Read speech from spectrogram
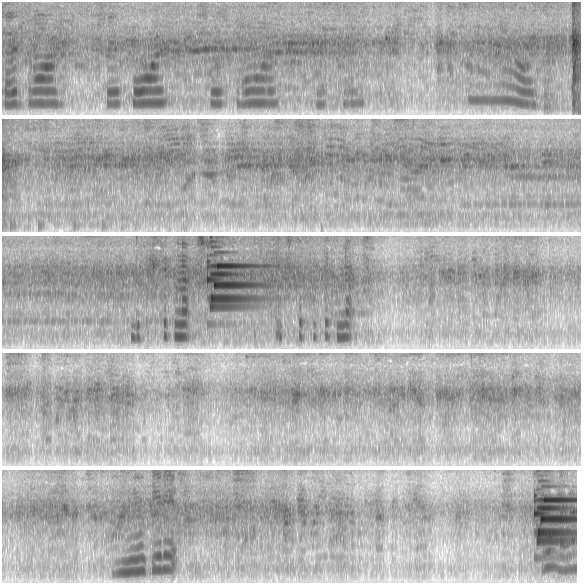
Snakeware. Surfboard. Surfboard. Surfboard. Surfboard. Oh. The perfect nut. It's the perfect nut. You get it? Oh.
